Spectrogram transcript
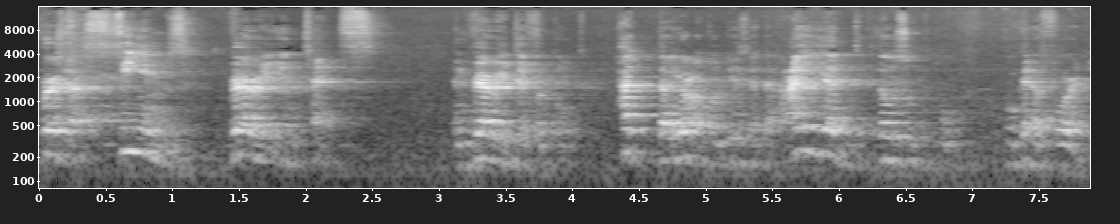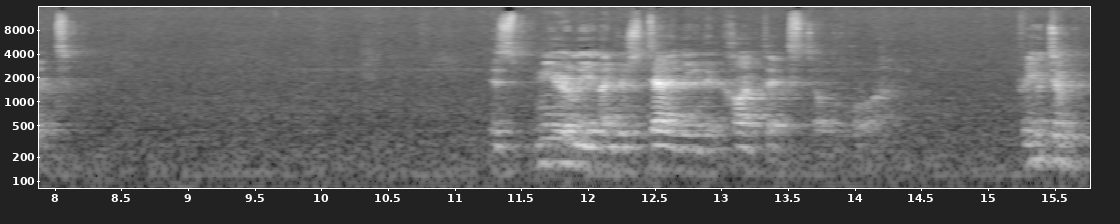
verse that seems very intense and very difficult. حتى يعطوا الجزية عن يد. Those who, who can afford it is merely understanding the context of the Quran. For you to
